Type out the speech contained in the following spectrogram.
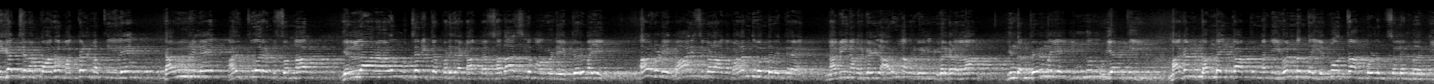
மிகச் சிறப்பாக மக்கள் மத்தியிலே கரூரிலே மருத்துவர் என்று சொன்னால் எல்லாராலும் உச்சரிக்கப்படுகிற டாக்டர் சதாசிவம் அவர்களுடைய பெருமையை அவர்களுடைய வாரிசுகளாக வளர்ந்து கொண்டிருக்கிற நவீன் அவர்கள் அருண் அவர்கள் இவர்களெல்லாம் இந்த பெருமையை இன்னும் உயர்த்தி மகன் தந்தை காக்கும் நன்றி இவன் தந்தை எண்ணோற்றான் கொள்ளும் சொல் என்பதற்கு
